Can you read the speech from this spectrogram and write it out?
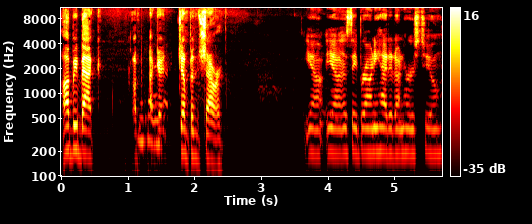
I'll be back. I, I gotta jump in the shower. Yeah, yeah. I say Brownie had it on hers too.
